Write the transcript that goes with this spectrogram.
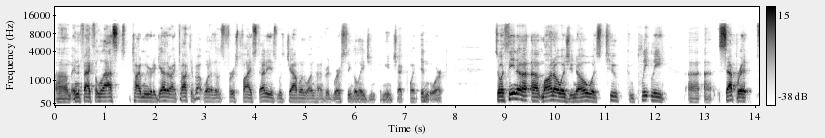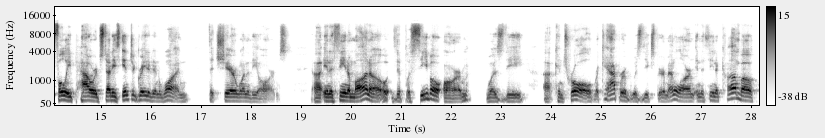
Um, and in fact, the last time we were together, I talked about one of those first five studies was Javelin 100, where single agent immune checkpoint didn't work. So Athena uh, mono, as you know, was two completely uh, uh, separate, fully powered studies integrated in one that share one of the arms. Uh, in Athena Mono, the placebo arm was the uh, control, rucaparib was the experimental arm. In Athena Combo,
